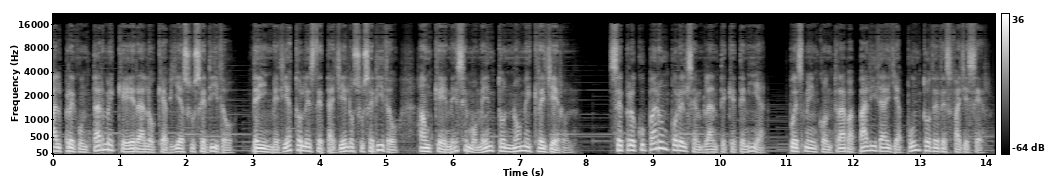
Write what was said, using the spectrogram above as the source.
Al preguntarme qué era lo que había sucedido, de inmediato les detallé lo sucedido, aunque en ese momento no me creyeron. Se preocuparon por el semblante que tenía, pues me encontraba pálida y a punto de desfallecer.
